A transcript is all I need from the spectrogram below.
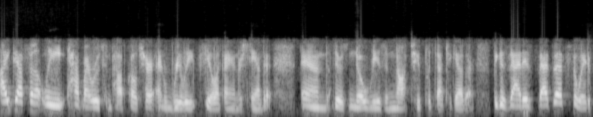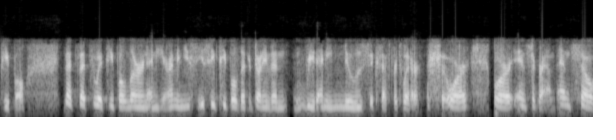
I definitely have my roots in pop culture and really feel like I understand it. And there's no reason not to put that together because that is that that's the way to people. That's that's the way people learn and hear. I mean, you see, you see people that don't even read any news except for Twitter or or Instagram. And so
